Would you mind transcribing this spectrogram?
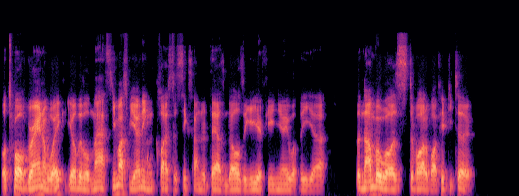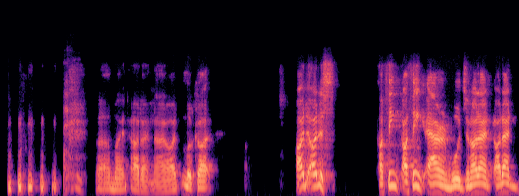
Or twelve grand a week. Your little maths. You must be earning close to six hundred thousand dollars a year if you knew what the uh, the number was divided by fifty two. uh, mate, I don't know. I look, I, I, I just, I think, I think Aaron Woods, and I don't, I don't,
